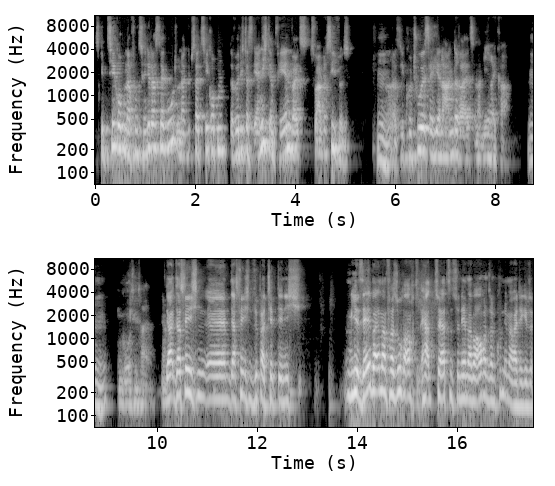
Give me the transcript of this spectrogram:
Es gibt Zielgruppen, da funktioniert das sehr gut. Und dann gibt es halt Zielgruppen, da würde ich das eher nicht empfehlen, weil es zu aggressiv ist. Mhm. Also die Kultur ist ja hier eine andere als in Amerika. Mhm. In großen Teilen. Ja, ja das finde ich, äh, find ich ein super Tipp, den ich mir selber immer versuche auch zu Herzen zu nehmen, aber auch unseren Kunden immer weitergebe. So,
